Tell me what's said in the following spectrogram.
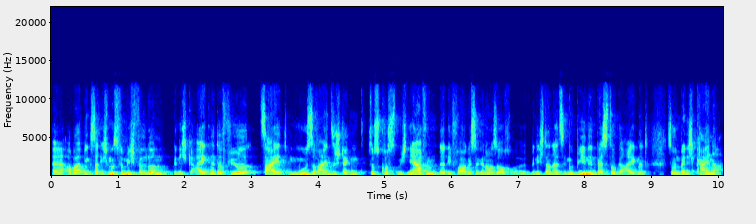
äh, aber wie gesagt, ich muss für mich filtern, bin ich geeignet dafür, Zeit, Muse reinzustecken. Das kostet mich Nerven. Ne? Die Frage ist ja genauso auch, äh, bin ich dann als Immobilieninvestor geeignet? So, und wenn ich keine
